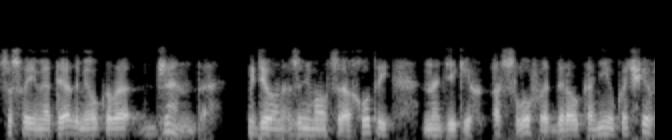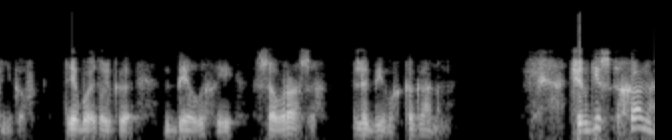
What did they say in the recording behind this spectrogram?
со своими отрядами около Дженда где он занимался охотой на диких ослов и отбирал коней у кочевников, требуя только белых и саврасых, любимых Каганом. Чингис-хан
